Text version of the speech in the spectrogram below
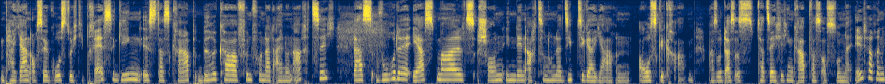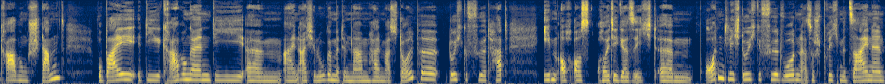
ein paar Jahren auch sehr groß durch die Presse ging, ist das Grab Birka 581. Das wurde erstmals schon in den 1870er Jahren ausgegraben. Also das ist tatsächlich ein Grab, was aus so einer älteren Grabung stammt. Wobei die Grabungen, die ähm, ein Archäologe mit dem Namen Halmar Stolpe durchgeführt hat, eben auch aus heutiger Sicht ähm, ordentlich durchgeführt wurden, also sprich mit seinen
